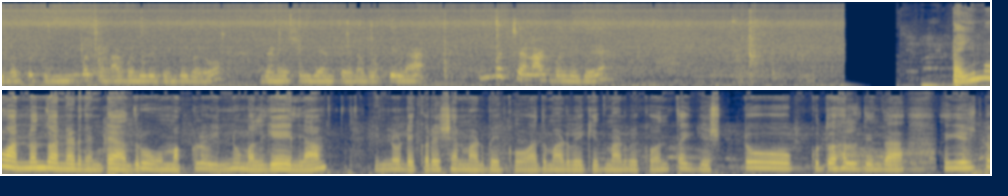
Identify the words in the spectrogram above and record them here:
ಇವತ್ತು ತುಂಬ ಚೆನ್ನಾಗಿ ಬಂದಿದೆ ತಿಂಡಿಗಳು. ಗಣೇಶನಿಗೆ ಅಂತ ಏನೋ ಗೊತ್ತಿಲ್ಲ. ತುಂಬ ಚೆನ್ನಾಗಿ ಬಂದಿದೆ. ಟೈಮು ಹನ್ನೊಂದು, ಹನ್ನೆರಡು ಗಂಟೆ ಆದರೂ ಮಕ್ಕಳು ಇನ್ನೂ ಮಲಗೇ ಇಲ್ಲ. ಇನ್ನೂ ಡೆಕೋರೇಷನ್ ಮಾಡಬೇಕು, ಅದು ಮಾಡಬೇಕು, ಇದು ಮಾಡಬೇಕು ಅಂತ ಎಷ್ಟು ಕುತೂಹಲದಿಂದ, ಎಷ್ಟು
